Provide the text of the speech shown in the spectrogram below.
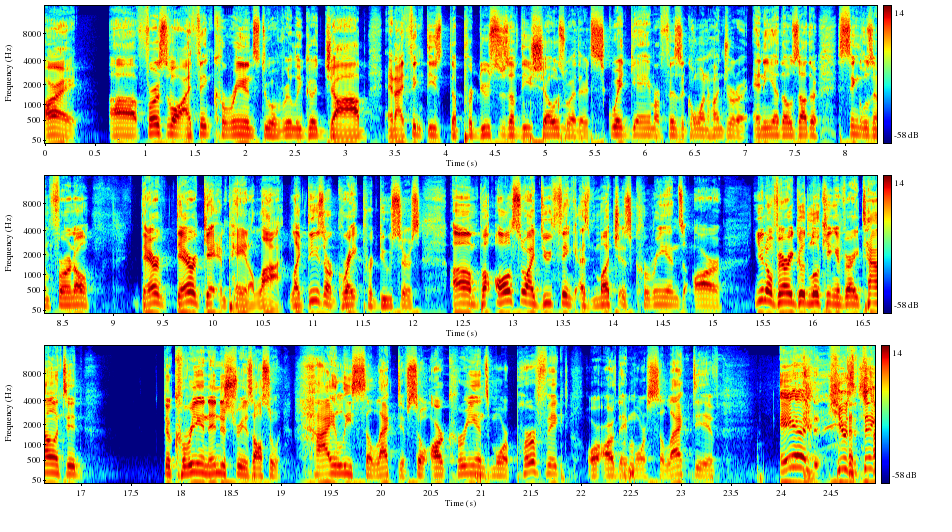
All right. Uh, first of all, I think Koreans do a really good job, and I think these the producers of these shows, whether it's Squid Game or Physical 100 or any of those other Singles Inferno, they're they're getting paid a lot. Like these are great producers. Um, but also, I do think as much as Koreans are, you know, very good looking and very talented, the Korean industry is also highly selective. So are Koreans more perfect or are they more selective? And here's the thing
